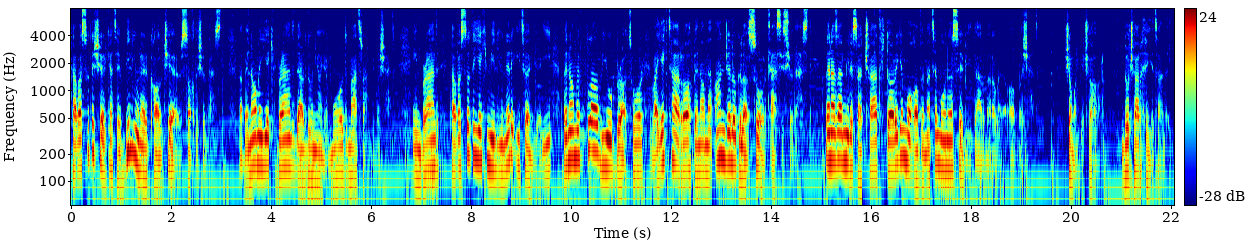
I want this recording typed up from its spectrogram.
توسط شرکت Billionaire Couture ساخته شده است و به نام یک برند در دنیای مد مطرح می باشد. این برند توسط یک میلیونر ایتالیایی به نام فلاویو بریاتوره و یک طراح به نام آنجلو گالاسو تأسیس شده است. به نظر می رسد چتر دارای مقاومت مناسبی در برابر آب باشد. شماره چهار دوچرخه طلایی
